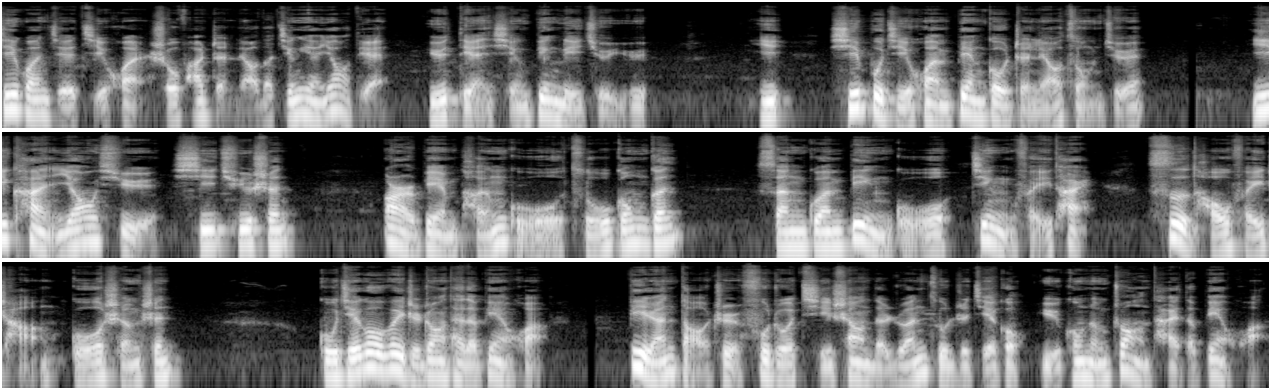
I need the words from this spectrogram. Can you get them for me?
膝关节疾患手法诊疗的经验要点与典型病例举隅。一、膝部疾患变构诊疗总结：一看腰序膝屈伸，二辨盆骨足弓根，三观髌骨颈肥态，四头肥长腘绳深。骨结构位置状态的变化，必然导致附着其上的软组织结构与功能状态的变化。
